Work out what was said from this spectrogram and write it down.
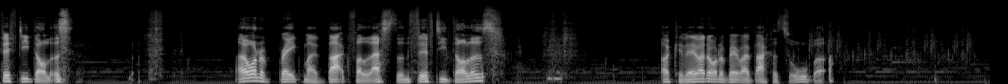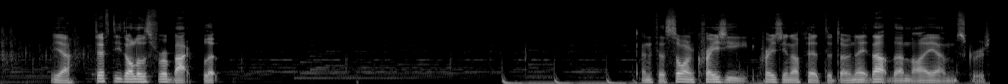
$50. I don't want to break my back for less than $50. okay, maybe I don't want to break my back at all, but... Yeah, $50 for a backflip. And if there's someone crazy crazy enough here to donate that, then I am screwed.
